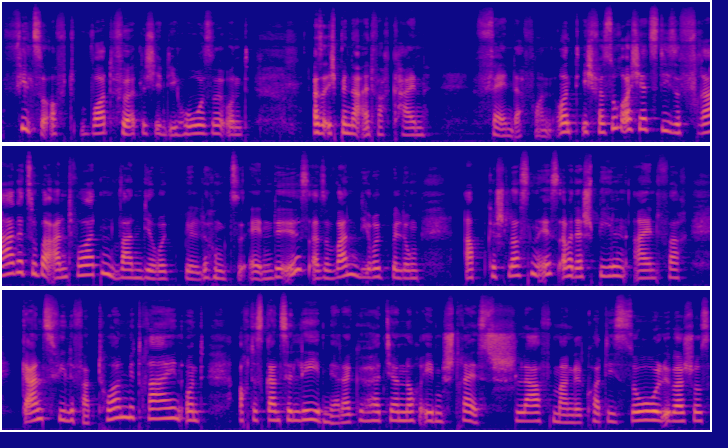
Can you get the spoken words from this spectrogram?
viel zu oft wortwörtlich in die Hose und also ich bin da einfach kein Fan davon. Und ich versuche euch jetzt diese Frage zu beantworten, wann die Rückbildung zu Ende ist, also wann die Rückbildung abgeschlossen ist. Aber da spielen einfach ganz viele Faktoren mit rein und auch das ganze Leben. Ja, da gehört ja noch eben Stress, Schlafmangel, Cortisolüberschuss,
